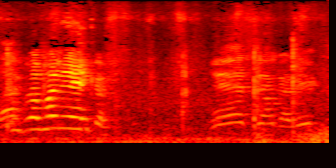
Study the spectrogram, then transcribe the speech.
Malenca. Yes, é, young lady.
